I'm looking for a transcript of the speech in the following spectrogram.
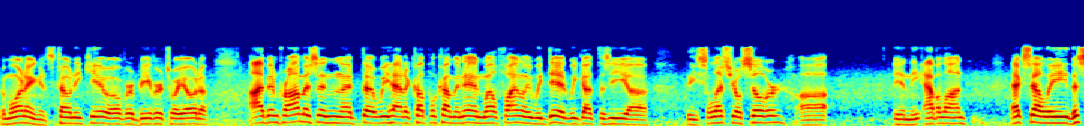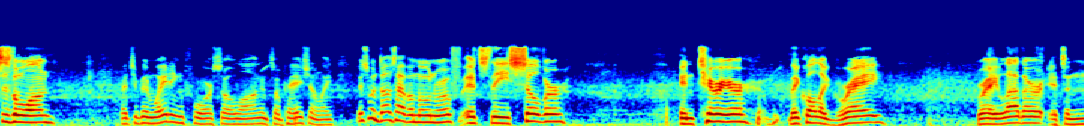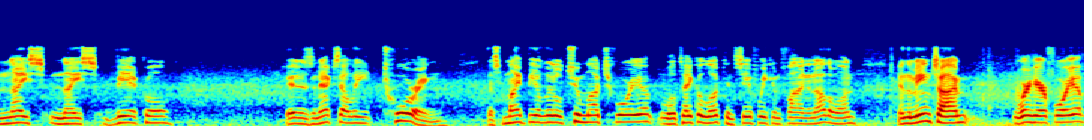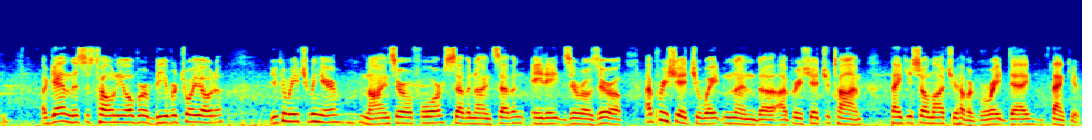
Good morning. It's Tony Q over Beaver Toyota. I've been promising that uh, we had a couple coming in. Well, finally we did. We got the uh, the Celestial Silver uh, in the Avalon XLE. This is the one that you've been waiting for so long and so patiently. This one does have a moonroof. It's the silver interior. They call it gray gray leather. It's a nice, nice vehicle. It is an XLE Touring. This might be a little too much for you. We'll take a look and see if we can find another one. In the meantime, we're here for you. Again, this is Tony over at Beaver Toyota. You can reach me here, 904-797-8800. I appreciate you waiting and uh, I appreciate your time. Thank you so much. You have a great day. Thank you.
